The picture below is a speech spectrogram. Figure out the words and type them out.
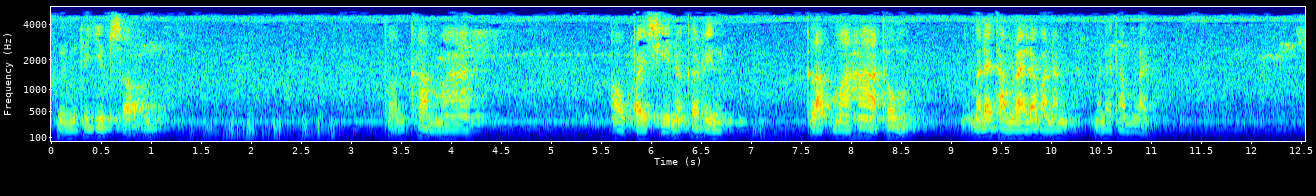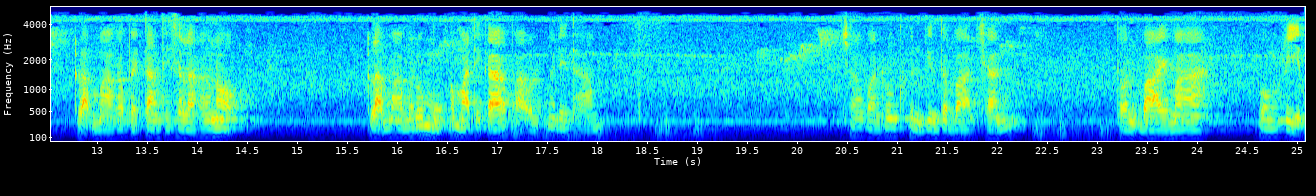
คืนวันที่ยี่สิบสองตอนข้ามมา เอาไปศรีนครินกลับมาห้าทุ่มไม่ได้ทำอะไรแล้ววันนั้น ไม่ได้ทำอะไร กลับมาก็ไปตั้งที่สลาข้างนอก กลับมาไม่รู้หมูเข้ามาติกาเปล่าไม่ได้ถามเช้าวันรุ่งขึ้นบินตบาทฉัน ตอนบ่ายมาวงรีบ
